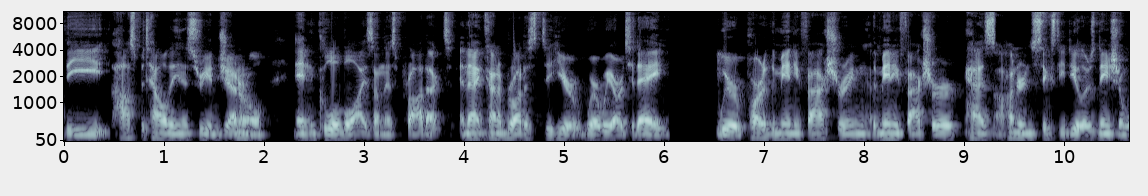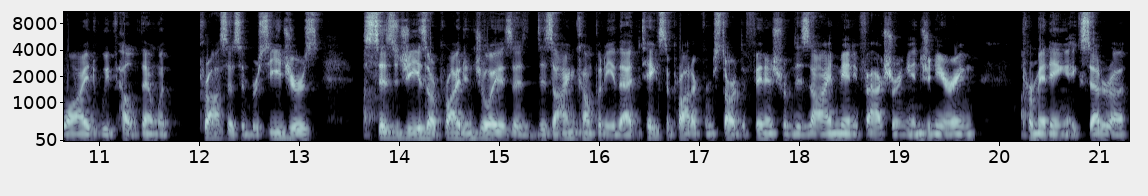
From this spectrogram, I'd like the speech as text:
the hospitality industry in general and globalize on this product. And that kind of brought us to here where we are today we're part of the manufacturing. The manufacturer has 160 dealers nationwide. We've helped them with process and procedures. Syzygy is our pride and joy as a design company that takes the product from start to finish, from design, manufacturing, engineering, permitting, etc.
